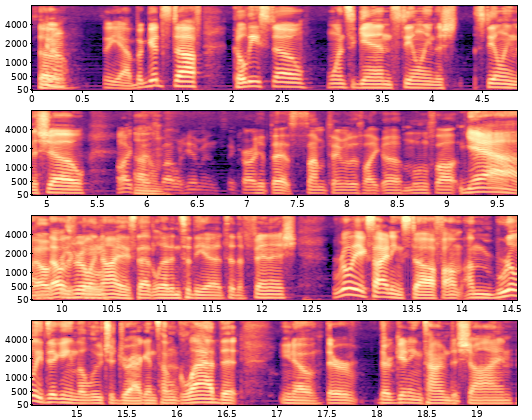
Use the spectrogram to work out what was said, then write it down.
So You know. So yeah, but good stuff. Kalisto once again stealing the sh- stealing the show. I like that spot with him and Sin Cara hit that simultaneous like uh, moonsault. Yeah, That was that was, really cool. nice. That led into the uh, to the finish. Really exciting stuff. I'm I'm really digging the Lucha Dragons. I'm glad that you know they're they're getting time to shine.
